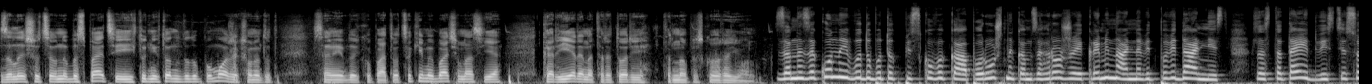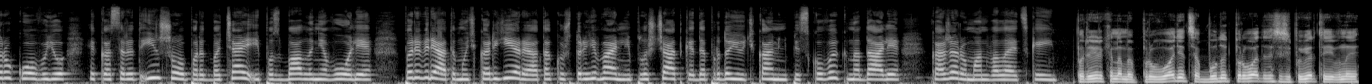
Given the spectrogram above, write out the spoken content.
залишаться в небезпеці, і їх тут ніхто не допоможе, якщо вони тут самі будуть копати. Оце які ми бачимо, у нас є кар'єри на території Тернопільського району. За незаконний видобуток пісковика порушникам загрожує кримінальна відповідальність за статтею 240, яка серед іншого передбачає і позбавлення волі. Перевірятимуть кар'єри, а також торгівельні площадки, де продають камінь-пісковик надалі, каже Роман Валецький. Перевірки нами проводяться, будуть проводитися, і повірте, вони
